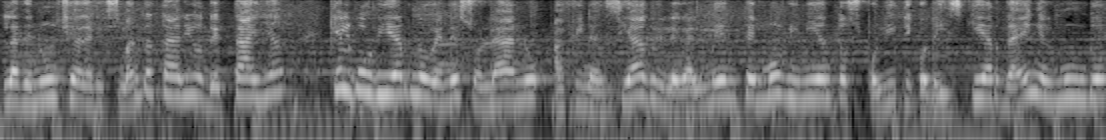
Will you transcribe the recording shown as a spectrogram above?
La denuncia del exmandatario detalla que el gobierno venezolano ha financiado ilegalmente movimientos políticos de izquierda en el mundo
